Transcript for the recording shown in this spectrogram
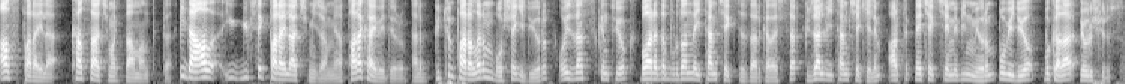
Az parayla kasa açmak daha mantıklı. Bir daha al, yüksek parayla açmayacağım ya. Para kaybediyorum. Yani bütün paralarım boşa gidiyor. O yüzden sıkıntı yok. Bu arada buradan da item çekeceğiz arkadaşlar. Güzel bir item çekelim. Artık ne çekeceğimi bilmiyorum. Bu video bu kadar. Görüşürüz.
